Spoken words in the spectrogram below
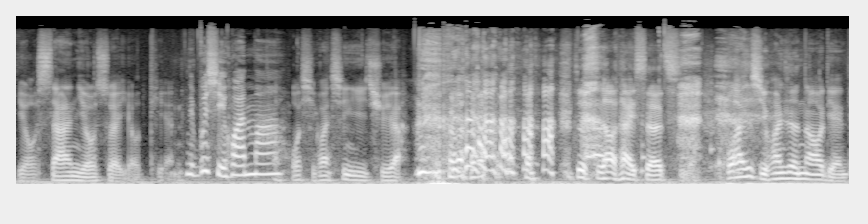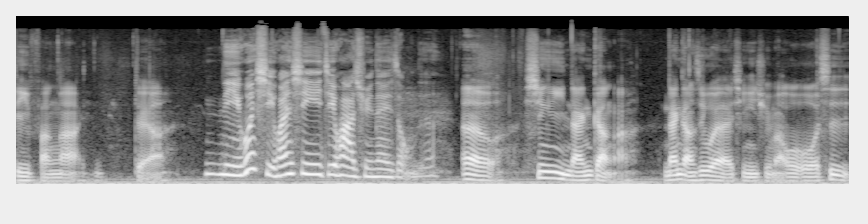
有山有水有田。你不喜欢吗？啊、我喜欢信义区啊，这嗜好太奢侈了。我还是喜欢热闹一点的地方啊，对啊。你会喜欢信义计划区那种的？呃，信义南港啊。南港是未来新一区嘛？我我是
